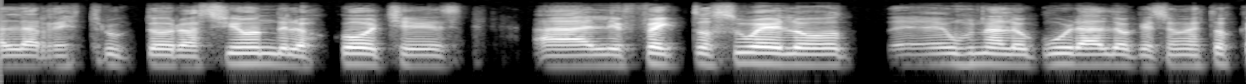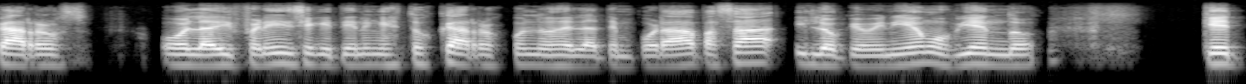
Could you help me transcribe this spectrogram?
la reestructuración de los coches, al efecto suelo, es una locura lo que son estos carros o la diferencia que tienen estos carros con los de la temporada pasada y lo que veníamos viendo, que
